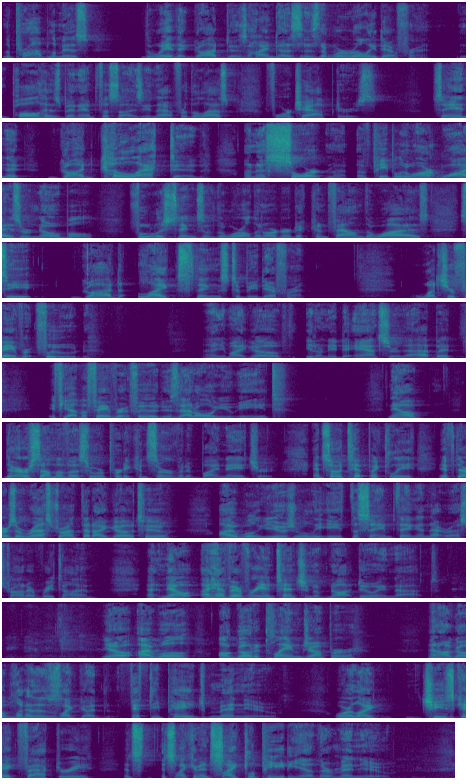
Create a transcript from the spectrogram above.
the problem is the way that god designed us is that we're really different and Paul has been emphasizing that for the last four chapters, saying that God collected an assortment of people who aren't wise or noble, foolish things of the world, in order to confound the wise. See, God likes things to be different. What's your favorite food? Now, you might go, you don't need to answer that, but if you have a favorite food, is that all you eat? Now, there are some of us who are pretty conservative by nature. And so typically, if there's a restaurant that I go to, I will usually eat the same thing in that restaurant every time. Uh, now, I have every intention of not doing that. you know, I will I'll go to Claim Jumper and I'll go, look at this, like a 50 page menu. Or like Cheesecake Factory. It's, it's like an encyclopedia, their menu.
